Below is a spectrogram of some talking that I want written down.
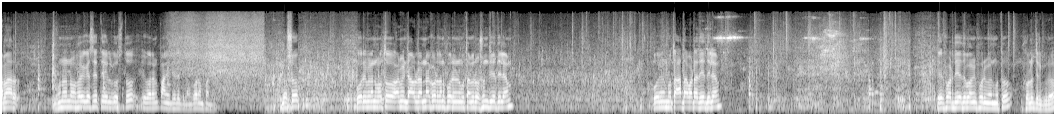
আমার ভুনানো হয়ে গেছে তেল গোস্ত, এবার আমি পানি ঢেলে দিলাম, গরম পানি। দর্শক, পরিমাণ মতো আমি ডাউল রান্না করার জন্য পরিমাণ মতো আমি রসুন দিয়ে দিলাম। পরিমাণ মতো আদা বাটা দিয়ে দিলাম। এরপর দিয়ে দেবো আমি পরিমাণ মতো হলুদের গুঁড়া।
